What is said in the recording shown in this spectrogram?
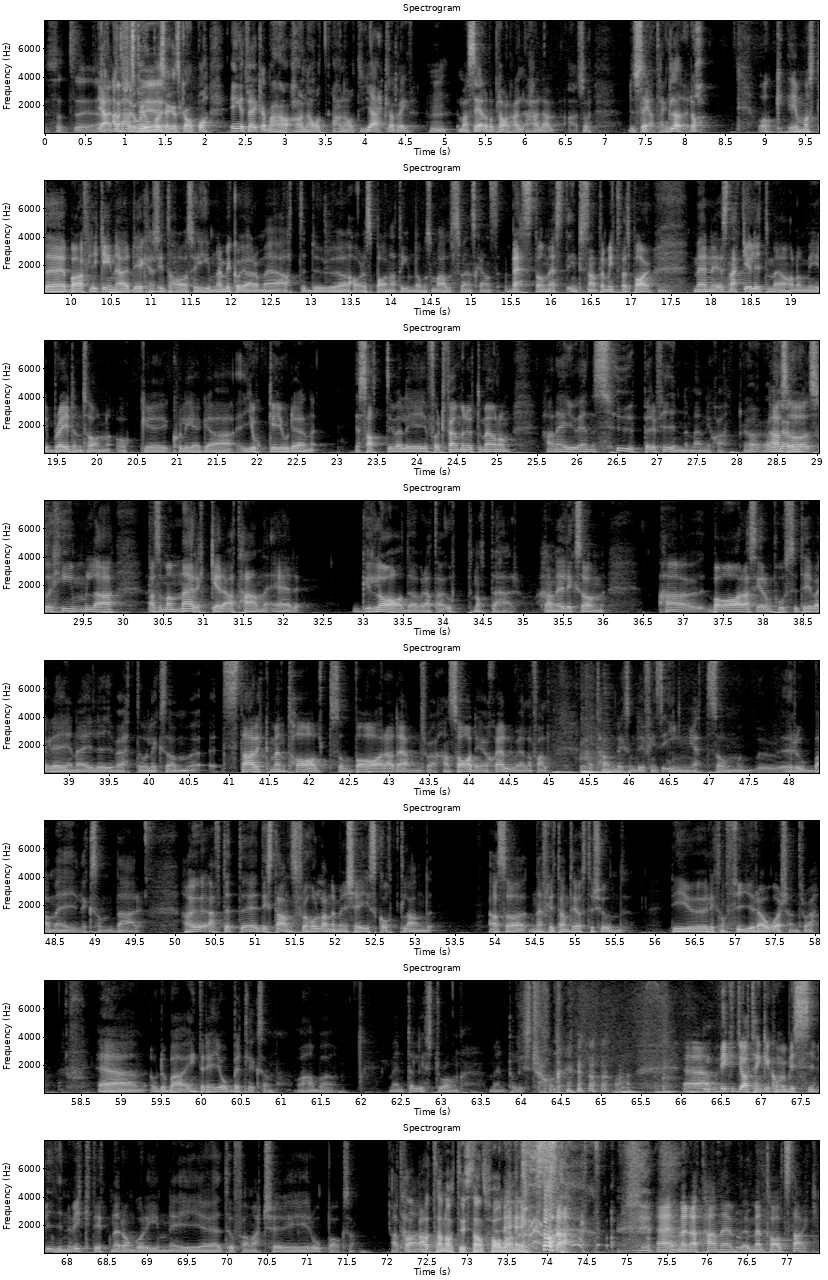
så att, ja, att hans fotbollsegenskaper, är... inget tvekan, men han, han, har, han har ett jäkla driv. Mm. Man ser det på plan. Han, han, alltså, du ser att han glöder. Och jag måste bara flika in här, det kanske inte har så himla mycket att göra med att du har spanat in dem som allsvenskans bästa och mest intressanta mittfältspar. Mm. Men jag snackade ju lite med honom i Bradenton och eh, kollega Jocke gjorde en... Satt väl i 45 minuter med honom. Han är ju en superfin människa. Ja, alltså så himla... Alltså man märker att han är glad över att ha uppnått det här. Han ja. är liksom han bara ser de positiva grejerna i livet och liksom stark mentalt som bara den tror jag. Han sa det själv i alla fall. Att han liksom, det finns inget som rubbar mig liksom där. Han har ju haft ett eh, distansförhållande med en tjej i Skottland. Alltså, när flyttade han till Östersund? Det är ju liksom fyra år sedan tror jag. Eh, och då bara, är inte det jobbigt liksom? Och han bara, mentally strong mentally strong. uh, vilket jag tänker kommer bli svinviktigt när de går in i uh, tuffa matcher i Europa också. Att han, att han har ett distansförhållande. Exakt! uh, men att han är mentalt stark.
